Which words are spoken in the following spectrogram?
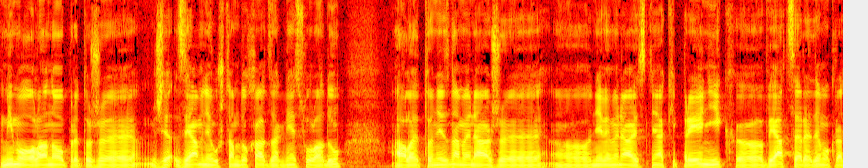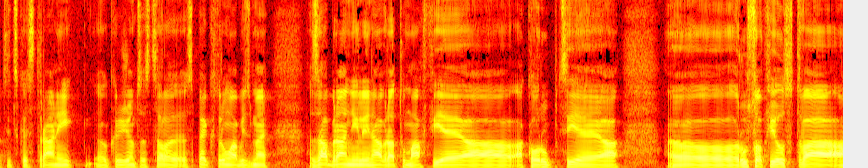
mimo Olano, pretože zjavne už tam dochádza k nesúladu ale to neznamená, že e, nevieme nájsť nejaký prienik. E, viaceré demokratické strany e, krížom cez celé spektrum, aby sme zabránili návratu mafie a, a korupcie a rusofilstva a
